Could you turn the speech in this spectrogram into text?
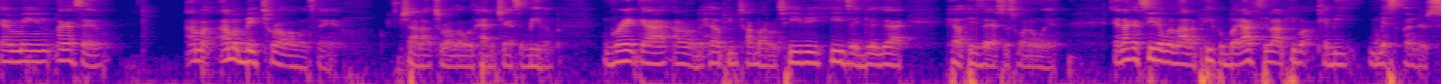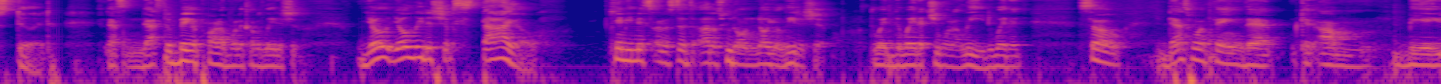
I mean, like I said, I'm a I'm a big Terrell Owens fan. Shout out to Terrell Owens. Had a chance to meet him. Great guy. I don't know the hell people talk about on TV. He's a good guy. Hell, his ass just want to win. And I can see that with a lot of people, but I see a lot of people can be misunderstood. That's that's the bigger part of when it comes to leadership. Your your leadership style can be misunderstood to others who don't know your leadership, the way the way that you want to lead, the way that. So that's one thing that can um, be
